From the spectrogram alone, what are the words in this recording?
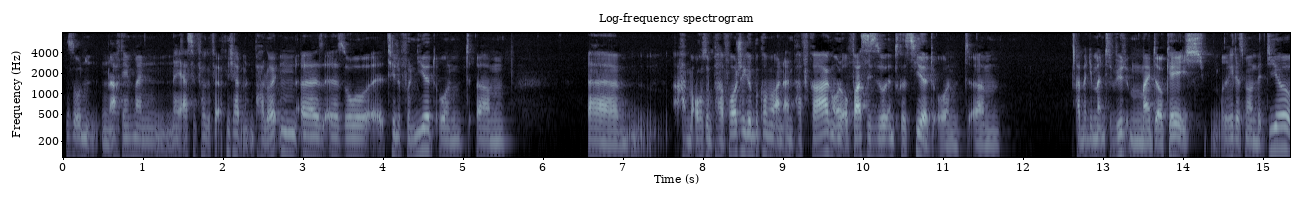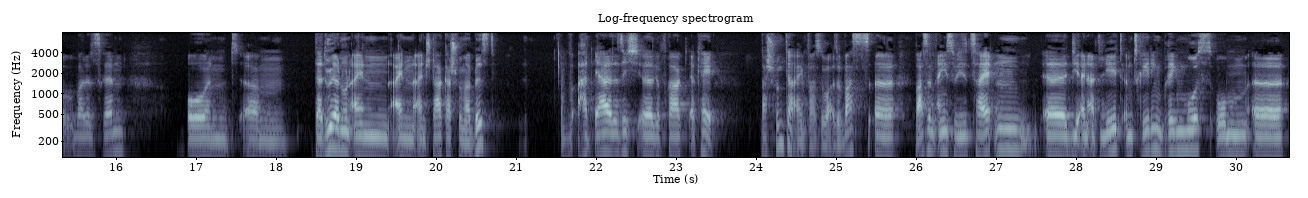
so nachdem ich meine erste Folge veröffentlicht habe, mit ein paar Leuten äh, äh so äh, telefoniert und ähm, äh, haben auch so ein paar Vorschläge bekommen an, ein paar Fragen und auf was sie so interessiert. Und ähm, habe mit jemandem interviewt und meinte, okay, ich rede jetzt mal mit dir über das Rennen. Und ähm, da du ja nun ein, ein, ein starker Schwimmer bist, hat er sich äh, gefragt, okay, was schwimmt da einfach so? Also was, äh, was sind eigentlich so die Zeiten, äh, die ein Athlet im Training bringen muss, um äh,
